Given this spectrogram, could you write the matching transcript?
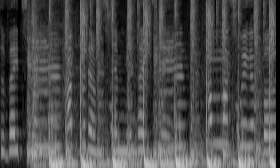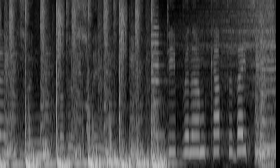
captivates me. Hot rhythm stimulates me. Come on, swing it, boy. Swing it, brother, swing. Deep rhythm captivates me.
